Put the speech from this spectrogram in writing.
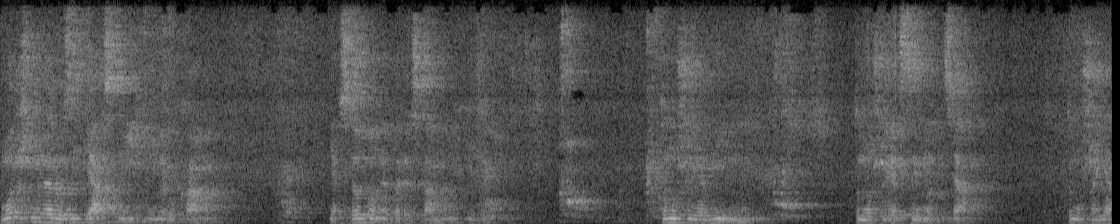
можеш мене розіп'ясти їхніми руками. Я все одно не перестану їх любити. Тому що я вільний, тому що я син Отця, тому що я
